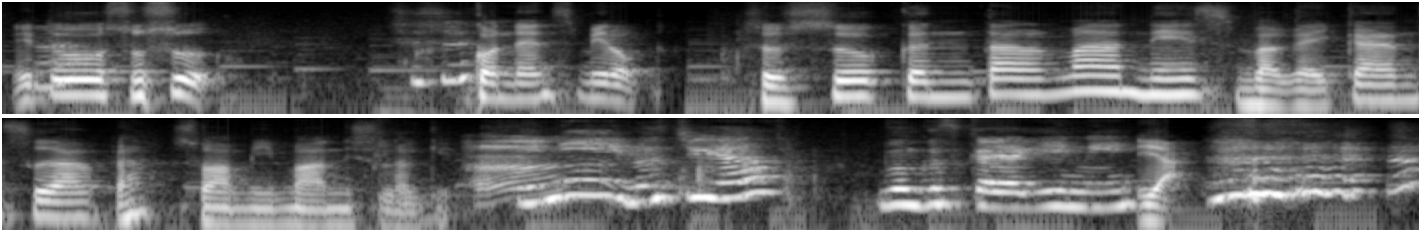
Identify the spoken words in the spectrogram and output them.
Itu susu. Susu. Condensed milk. Susu kental manis bagaikan suami, eh, suami manis lagi. Ini lucu ya. Bungkus kayak gini. Ya,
